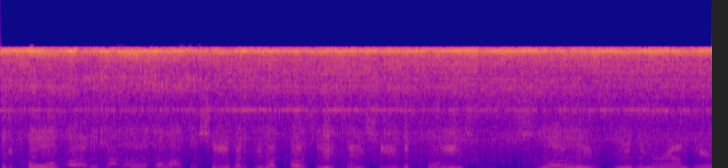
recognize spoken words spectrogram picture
pretty cool. Uh, there's not really a whole lot to see, but if you look closely, you can see the coins slowly moving around here.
